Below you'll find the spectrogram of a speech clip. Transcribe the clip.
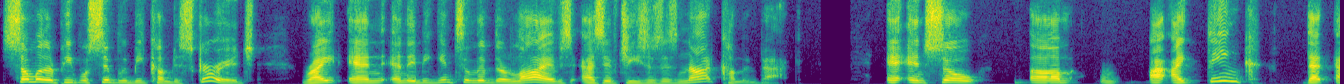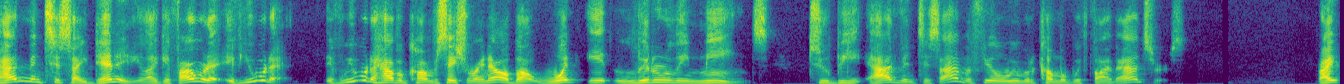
some other people simply become discouraged, right? And and they begin to live their lives as if Jesus is not coming back. And, and so, um, I, I think that Adventist identity, like if I were to, if you were to if we were to have a conversation right now about what it literally means to be Adventist, I have a feeling we would come up with five answers, right?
